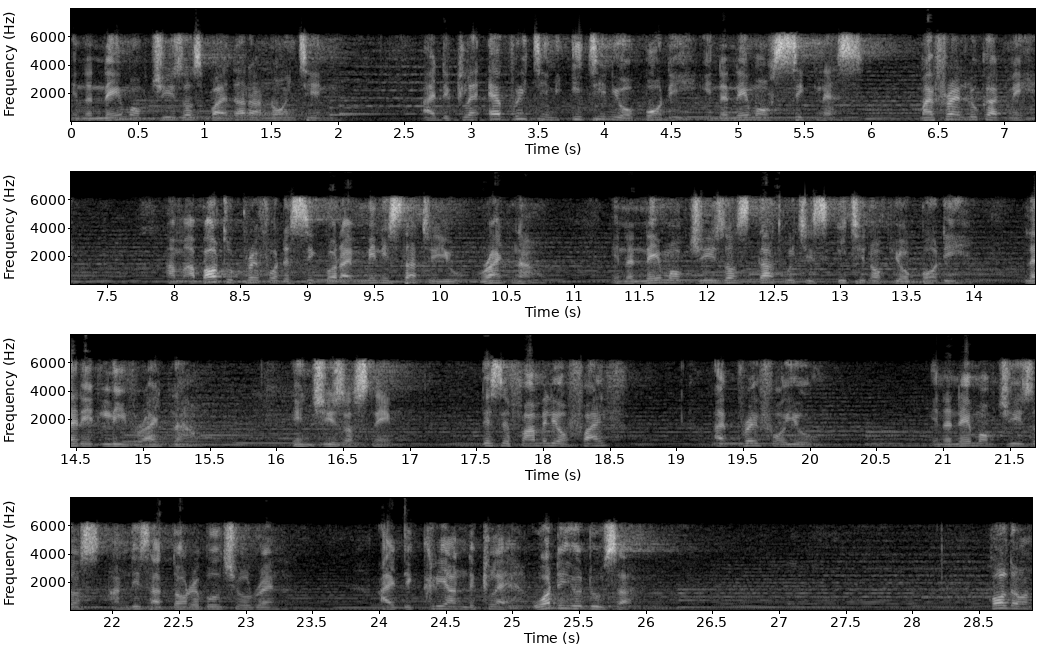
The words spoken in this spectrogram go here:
In the name of jesus by that anointing i declare everything eating your body in the name of sickness. My friend look at me. I'm about to pray for the sick but i minister to you right now. In the name of jesus that which is eating up your body let it leave right now. In jesus name. This is a family of five. I pray for you. In the name of jesus and these adorable children i decree and declare what do you do sir hold on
